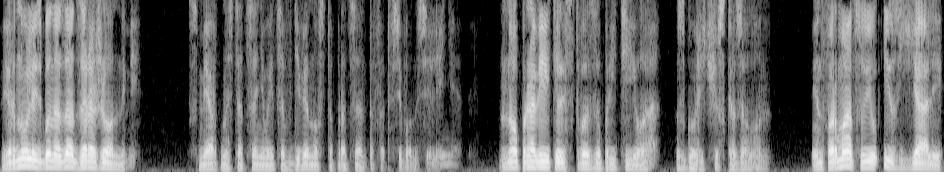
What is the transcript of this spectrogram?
вернулись бы назад зараженными. Смертность оценивается в 90% от всего населения. Но правительство запретило, — с горечью сказал он. Информацию изъяли,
